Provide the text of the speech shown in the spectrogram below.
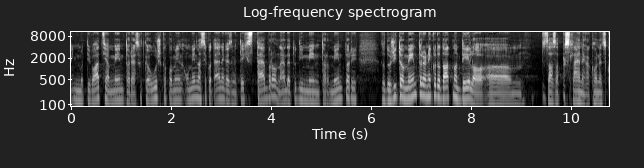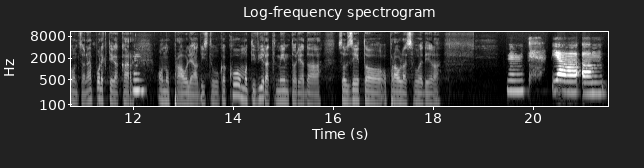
in motivacija mentorja. Skratka, Urška pomen, omenila si kot enega izmed teh stebrov, ne, da je tudi mentor. Mentori, zadolžitev mentorja je neko dodatno delo. Um, za zaposlenega, konec koncev, poleg tega, kar mm. on upravlja. V bistvu, kako motivirati mentorja, da zauzeto opravlja svoje delo? Mm. Ja, um,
